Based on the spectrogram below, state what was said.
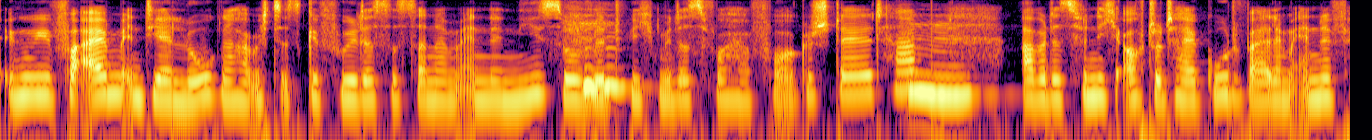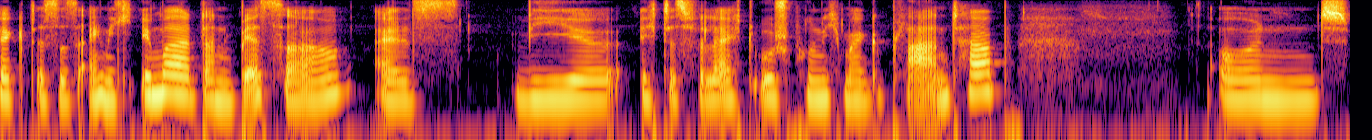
Irgendwie vor allem in Dialogen habe ich das Gefühl, dass es dann am Ende nie so wird, wie ich mir das vorher vorgestellt habe. Mhm. Aber das finde ich auch total gut, weil im Endeffekt ist es eigentlich immer dann besser, als wie ich das vielleicht ursprünglich mal geplant habe. Und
